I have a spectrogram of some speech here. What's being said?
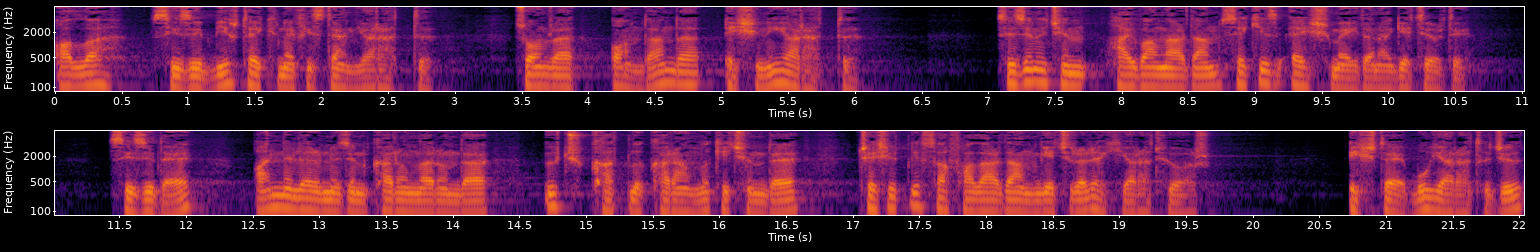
Allah sizi bir tek nefisten yarattı. Sonra ondan da eşini yarattı. Sizin için hayvanlardan sekiz eş meydana getirdi. Sizi de annelerinizin karınlarında üç katlı karanlık içinde çeşitli safhalardan geçirerek yaratıyor. İşte bu yaratıcı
